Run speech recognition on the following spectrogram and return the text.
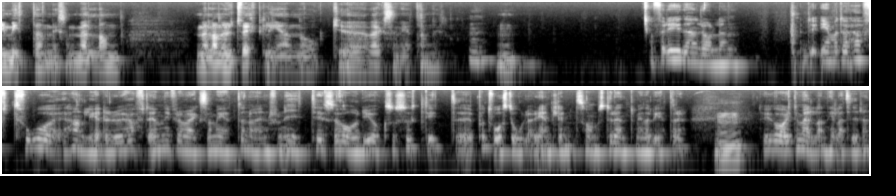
i mitten, liksom, mellan, mellan utvecklingen och eh, verksamheten. Liksom. Mm. Mm. Och för dig den rollen, du, i och med att du har haft två handledare, du har haft en från verksamheten och en från IT, så har du ju också suttit eh, på två stolar egentligen som studentmedarbetare. Mm. Du har ju varit emellan hela tiden.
